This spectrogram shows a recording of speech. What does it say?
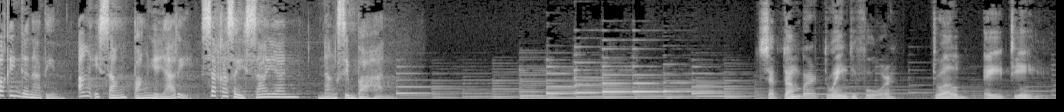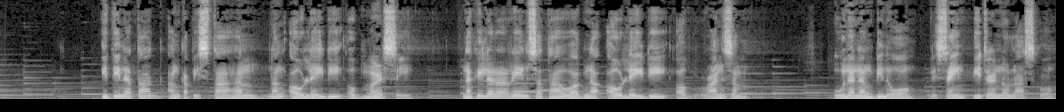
Pakinggan natin ang isang pangyayari sa kasaysayan ng simbahan. September 24, 1218 Itinatag ang kapistahan ng Our Lady of Mercy na kilala rin sa tawag na Our Lady of Ransom. Una nang binuo ni Saint Peter Nolasco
